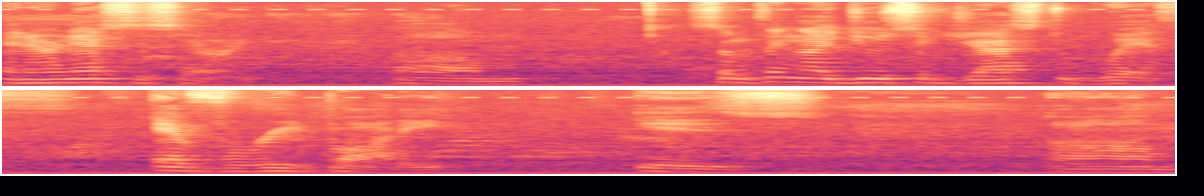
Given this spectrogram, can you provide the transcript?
and are necessary. Um, something I do suggest with everybody is um,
